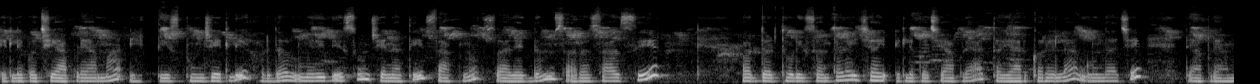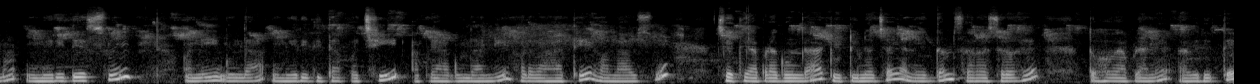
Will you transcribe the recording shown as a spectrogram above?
એટલે પછી આપણે આમાં એક ટીસ્પૂન જેટલી હળદર ઉમેરી દઈશું જેનાથી શાકનો સ્વાદ એકદમ સરસ આવશે. હળદર થોડીક સંતળાઈ જાય એટલે પછી આપણે આ તૈયાર કરેલા ગુંદા છે તે આપણે આમાં ઉમેરી દઈશું અને ગુંદા ઉમેરી દીધા પછી આપણે આ ગુંદાને હળવા હાથે હલાવશું. જેથી આપણા ગુંદા તૂટી ન જાય અને એકદમ સરસ રહે. તો હવે આપણે આને આવી રીતે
